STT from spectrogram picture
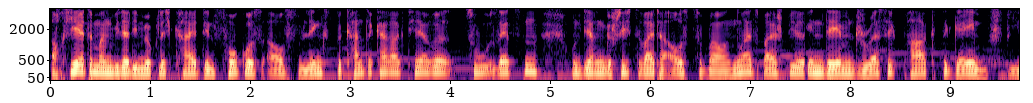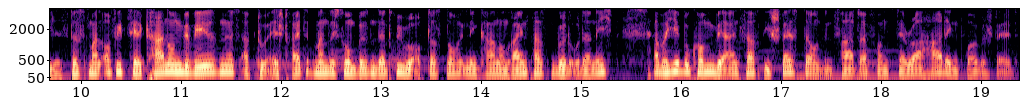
Auch hier hätte man wieder die Möglichkeit, den Fokus auf längst bekannte Charaktere zu setzen und deren Geschichte weiter auszubauen. Nur als Beispiel in dem Jurassic Park The Game Spiel, das mal offiziell Kanon gewesen ist. Aktuell streitet man sich so ein bisschen darüber, ob das noch in den Kanon reinpassen würde oder nicht. Aber hier bekommen wir einfach die Schwester und den Vater von Sarah Harding vorgestellt.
